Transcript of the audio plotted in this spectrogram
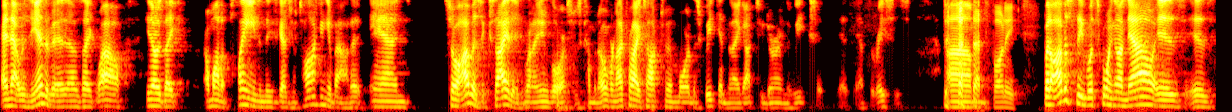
And that was the end of it. And I was like, wow, you know, like I'm on a plane and these guys are talking about it. And so I was excited when I knew Loris was coming over. And I probably talked to him more this weekend than I got to during the weeks at, at, at the races. Um, That's funny. but obviously, what's going on now is is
